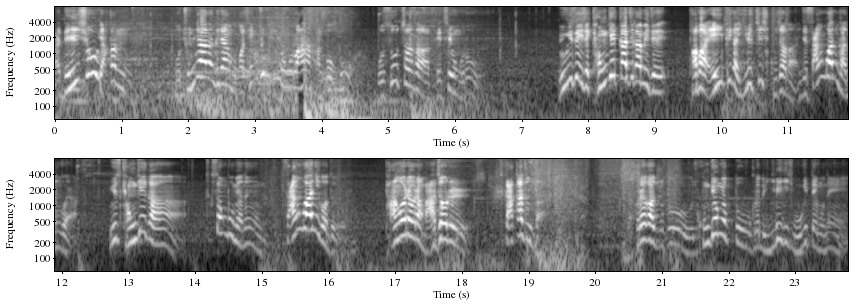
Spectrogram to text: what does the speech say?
아, 네이쇼 약간 뭐 존냐는 그냥 뭔가 생존기용으로 하나 간 거고 뭐 수호천사 대체용으로. 여기서 이제 경계까지 가면 이제 봐봐 AP가 279잖아. 이제 쌍관 가는 거야. 여기서 경계가 특성 보면은 쌍관이거든. 방어력이랑 마저를 깎아준다. 그래가지고 공격력도 그래도 225기 때문에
